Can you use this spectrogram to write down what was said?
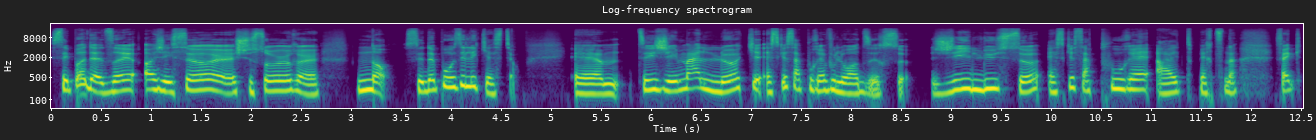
c'est pas de dire Ah, j'ai ça, euh, je suis sûre. Euh, non, c'est de poser les questions. Euh, tu sais, j'ai mal là, est-ce que ça pourrait vouloir dire ça? J'ai lu ça, est-ce que ça pourrait être pertinent? Fait que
